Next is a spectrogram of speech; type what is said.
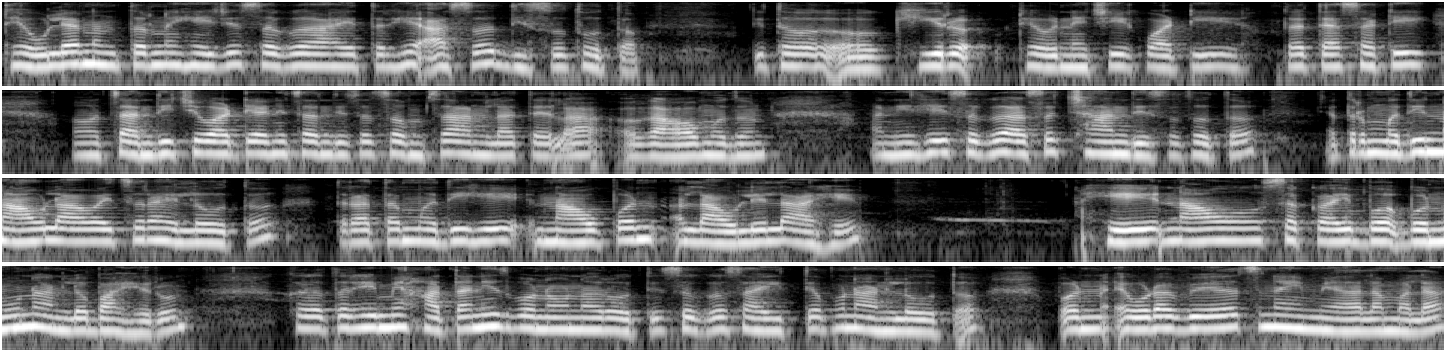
ठेवल्यानंतरनं हे जे सगळं आहे तर हे असं दिसत होतं. तिथं खीर ठेवण्याची एक वाटी तर त्यासाठी चांदीची वाटी आणि चांदीचा चमचा आणला त्याला गावामधून. आणि हे सगळं असं छान दिसत होतं. तर मधी नाव लावायचं राहिलं होतं. तर आता मधी हे नाव पण लावलेलं आहे. हे नाव सकाळी ब बनवून आणलं बाहेरून. खरं तर हे मी हातानेच बनवणार होते. सगळं साहित्य पण आणलं होतं. पण एवढा वेळच नाही मिळाला मला.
